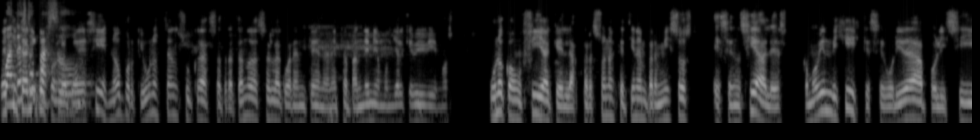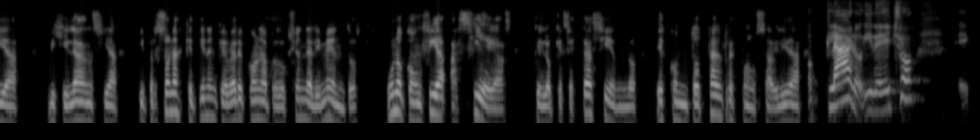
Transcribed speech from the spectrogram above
cuando esto pasó... Por lo que decís, ¿no? Porque uno está en su casa tratando de hacer la cuarentena en esta pandemia mundial que vivimos uno confía que las personas que tienen permisos esenciales, como bien dijiste, seguridad, policía, vigilancia y personas que tienen que ver con la producción de alimentos, uno confía a ciegas que lo que se está haciendo es con total responsabilidad. Claro, y de hecho, eh,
